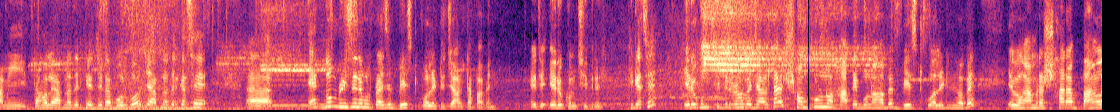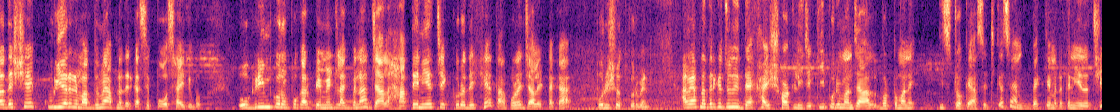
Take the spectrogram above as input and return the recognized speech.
আমি তাহলে আপনাদেরকে যেটা বলব যে আপনাদের কাছে একদম রিজনেবল প্রাইসে বেস্ট কোয়ালিটির জালটা পাবেন। এই যে এরকম ছিদ্রের, ঠিক আছে? এরকম ছিদ্রের হবে জালটা, সম্পূর্ণ হাতে বোনা হবে বেস্ট কোয়ালিটির হবে, এবং আমরা সারা বাংলাদেশে কুরিয়ারের মাধ্যমে আপনাদের কাছে পৌঁছাই দিব। অগ্রিম কোনো প্রকার পেমেন্ট লাগবে না, জাল হাতে নিয়ে চেক করে দেখে তারপরে জালের টাকা পরিশোধ করবেন। আমি আপনাদেরকে যদি দেখাই শর্টলি যে কী পরিমাণ জাল বর্তমানে স্টকে আছে, ঠিক আছে? আমি ব্যাক ক্যামেরাতে নিয়ে যাচ্ছি।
